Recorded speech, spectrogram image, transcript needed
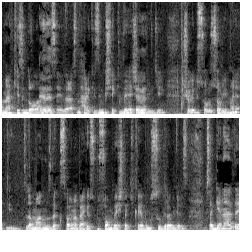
merkezinde olan Evet. meseleler aslında. Herkesin bir şekilde yaşayabileceği. Şöyle bir soru sorayım. Hani zamanımız da kısa ama belki bu son 5 dakikaya bunu sığdırabiliriz. Mesela genelde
